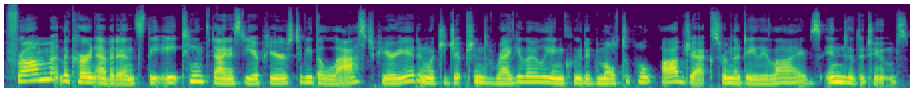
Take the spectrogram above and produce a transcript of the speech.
From the current evidence, the 18th dynasty appears to be the last period in which Egyptians regularly included multiple objects from their daily lives into the tombs.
